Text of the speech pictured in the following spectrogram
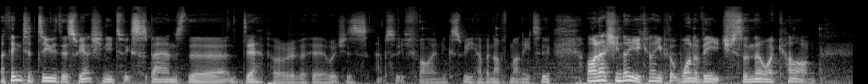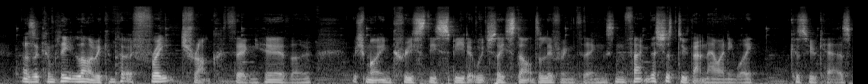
I think to do this we actually need to expand the depot over here, which is absolutely fine because we have enough money to. Oh, and actually no, you can only put one of each, so no I can't. As a complete lie, we can put a freight truck thing here though, which might increase the speed at which they start delivering things. In fact, let's just do that now anyway, because who cares.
